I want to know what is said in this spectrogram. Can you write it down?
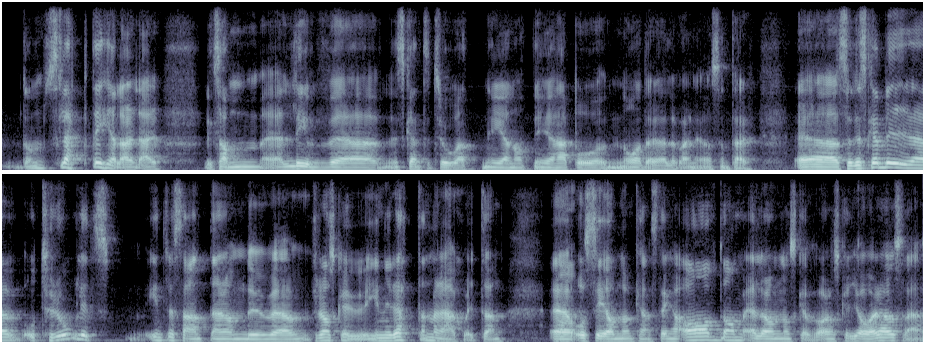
de släppte hela det där liksom eh, liv, eh, ni ska inte tro att ni är något, ni är här på nåder eller vad det nu är och sånt där. Eh, så det ska bli otroligt intressant när de nu, för de ska ju in i rätten med den här skiten. Och se om de kan stänga av dem eller om de ska, vad de ska göra och sådär.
